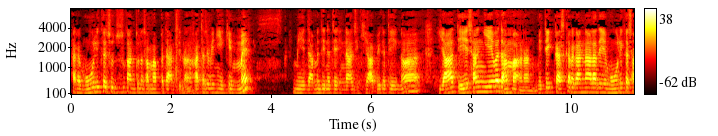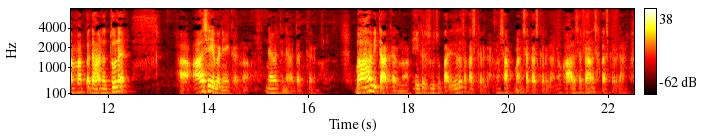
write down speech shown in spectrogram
අර මූලික සුදුසුකම් තුන සම්ප්‍රදාන තියෙනවා. හතරවෙනි එකෙන්ම මේ ධම්මදින තෙරින්නාංශ කියාපේක තේනවා යා තේ සංයේව ධම්මානං. මෙතෙක් රැස් කර ගන්නාලාදී මූලික සම්මප්පදාන තුන ආශේවනය කරනවා. නැවත නැවතත් කරනවා. භාවිතා කරනවා. ඒකට සුසු පරිසර සකස් කර ගන්නවා සක්මන් සකස් කර ගන්නවා කාලසටහන සකස් කර ගන්නවා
